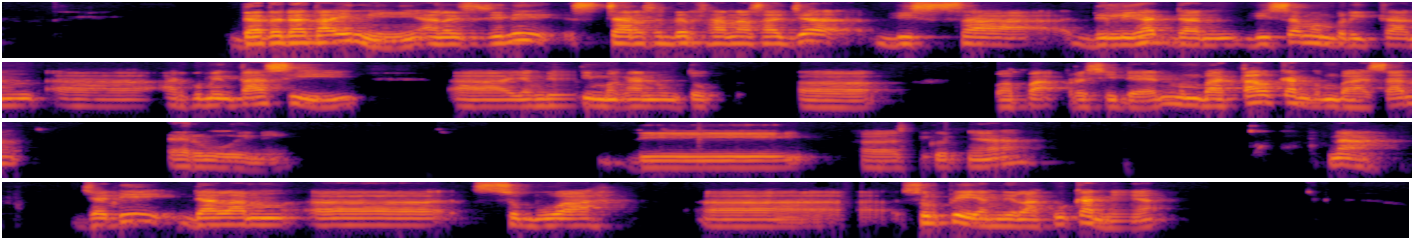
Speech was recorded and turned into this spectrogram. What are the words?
Data-data ini, analisis ini secara sederhana saja bisa dilihat dan bisa memberikan uh, argumentasi uh, yang dipertimbangkan untuk uh, Bapak Presiden membatalkan pembahasan RUU ini. Di uh, berikutnya, Nah, jadi dalam uh, sebuah uh, survei yang dilakukan ya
